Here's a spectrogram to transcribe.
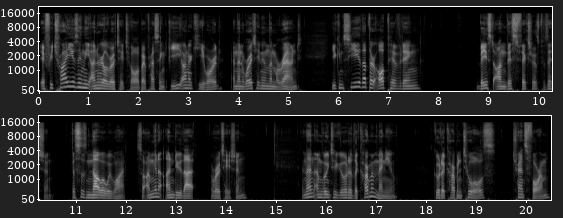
If we try using the Unreal Rotate tool by pressing E on our keyboard and then rotating them around, you can see that they're all pivoting based on this fixture's position. This is not what we want. So I'm going to undo that rotation. And then I'm going to go to the Carbon menu, go to Carbon Tools, Transform,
